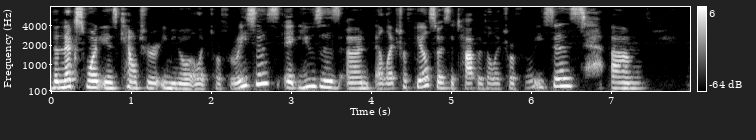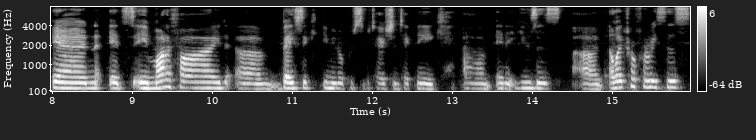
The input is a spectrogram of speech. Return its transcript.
The next one is counter immunoelectrophoresis. It uses an electrophile, so it's a type of electrophoresis. Um, and it's a modified um, basic immunoprecipitation technique, um, and it uses an electrophoresis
